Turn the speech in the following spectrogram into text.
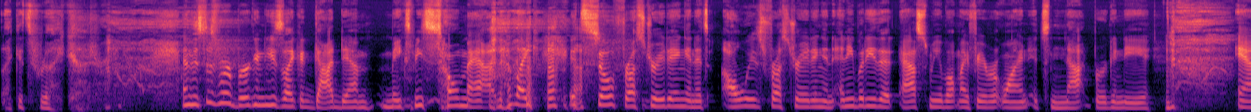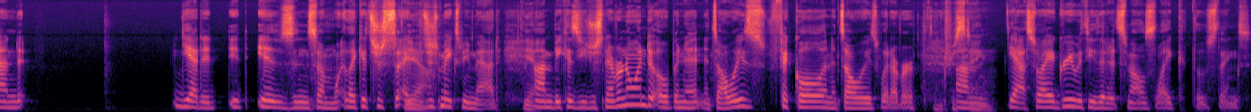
like it's really good. And this is where Burgundy's like a goddamn makes me so mad. like it's so frustrating and it's always frustrating. And anybody that asks me about my favorite wine, it's not Burgundy. And yet it, it is in some way. Like it's just Yeah. it just makes me mad. Yeah. Um, because you just never know when to open it and it's always fickle and it's always whatever. Interesting. Um, yeah, so I agree with you that it smells like those things.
